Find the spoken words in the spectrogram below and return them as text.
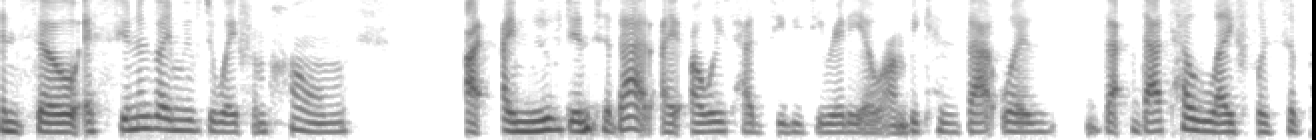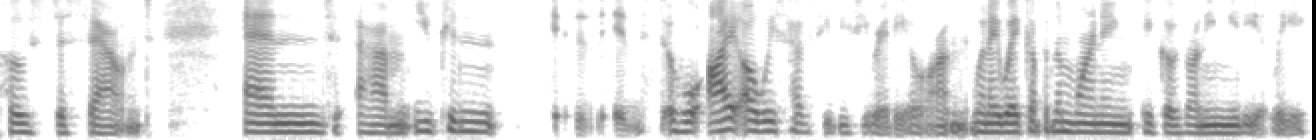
and so as soon as I moved away from home, I, I, moved into that. I always had CBC radio on because that was that that's how life was supposed to sound. And um, you can so I always have CBC radio on. When I wake up in the morning, it goes on immediately.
